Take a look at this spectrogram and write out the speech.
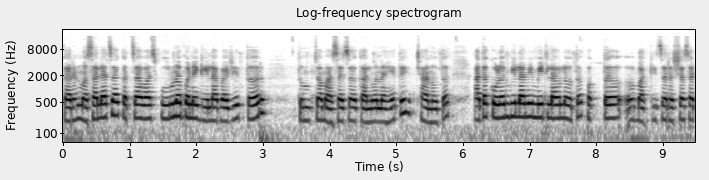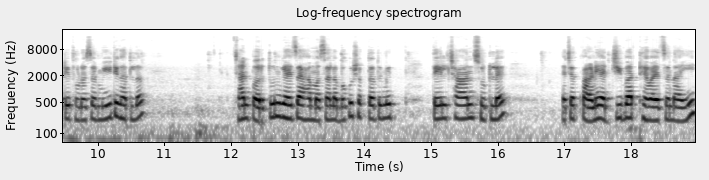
कारण मसाल्याचा कच्चा वास पूर्णपणे गेला पाहिजे तर तुमचा मासाचं कालवण आहे ते छान होतं. आता कोळंबीला मी मीठ लावलं होतं फक्त बाकीचं रश्यासाठी थोडंसं मीठ घातलं. छान परतून घ्यायचा हा मसाला. बघू शकता तुम्ही तेल छान सुटलं आहे याच्यात पाणी अजिबात ठेवायचं नाही.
